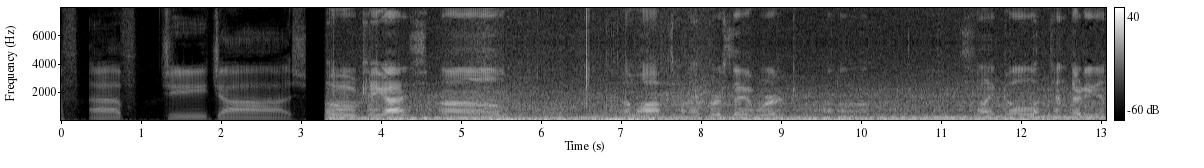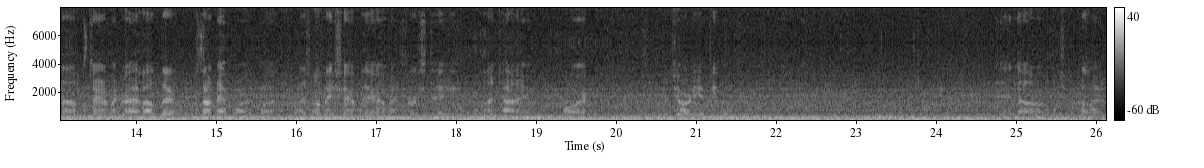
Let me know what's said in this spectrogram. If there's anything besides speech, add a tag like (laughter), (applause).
FFG Josh. Okay, guys. Um, I'm off to my first day of work. Um, it's like 10:30, and I'm starting my drive out there. It's not that far, but I just want to make sure I'm there on my first day on time for the majority of people. And um, what you call it?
